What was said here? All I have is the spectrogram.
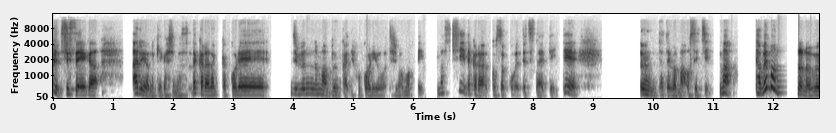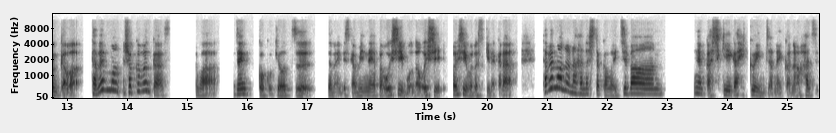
姿勢があるような気がします。だからなんかこれ自分のまあ文化に誇りを私は持っていますしだからこそこうやって伝えていて、うん、例えばまあおせちまあ食べ物の文化は食べ物食文化は全国共通じゃないですか。みんなやっぱ美味しいもの美味しい美味しいもの好きだから。食べ物の話とかは一番なんか敷居が低いんじゃないかな。はず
